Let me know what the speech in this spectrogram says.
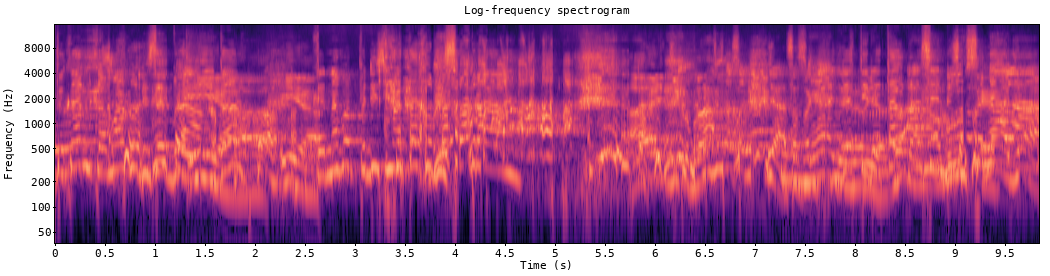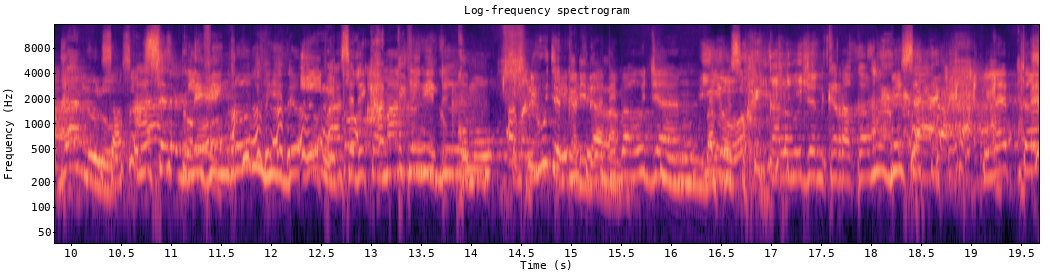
itu kan kamarmu di seberang. Iya, kan? iya. Kenapa pedis mataku di seberang? Anjir, bro. Saya sengaja sengaja Dia tidak tahu AC dulu menyala. Jangan dulu. AC living room hidup, Ini AC di kamarku ini. hidup. Kau mau ke mana hujan kah di dalam? Tiba-tiba hujan. Iyo. Bagus. Kalau hujan kerak kamu bisa. Laptop.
